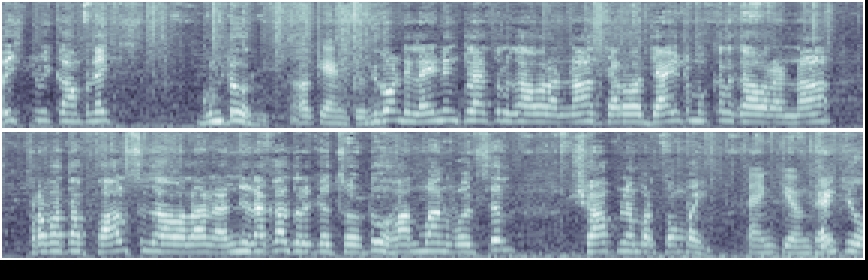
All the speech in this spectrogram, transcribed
వైష్ణవి కాంప్లెక్స్ గుంటూరు. ఇదిగోండి లైనింగ్ క్లాతులు కావాలన్నా తర్వాత జాయింట్ ముక్కలు కావాలన్నా తర్వాత ఫాల్స్ కావాలన్నా అన్ని రకాలు దొరికే చోటు హనుమాన్ హోల్సేల్ షాప్ నెంబర్ తొంభై. Thank you thank you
